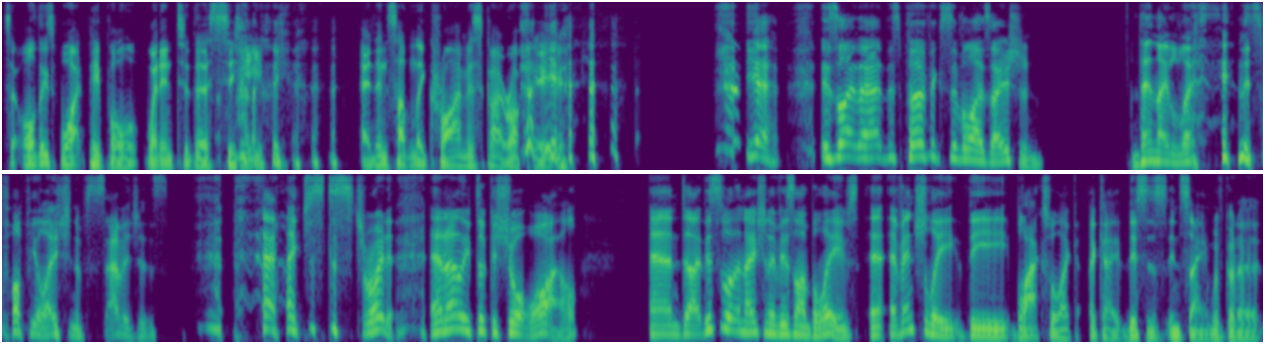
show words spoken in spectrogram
So all these white people went into the city, yeah. And then suddenly crime is skyrocketing. yeah, it's like they had this perfect civilization. Then they let in this population of savages, and they just destroyed it. And it only took a short while. And uh, this is what the Nation of Islam believes. Eventually, the blacks were like, "Okay, this is insane. We've got to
